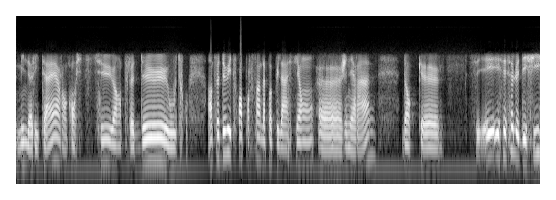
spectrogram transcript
minoritaire, on constitue entre deux ou trois, entre 2 et 3% de la population euh, générale. Donc, euh, et, c'est ça le défi,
